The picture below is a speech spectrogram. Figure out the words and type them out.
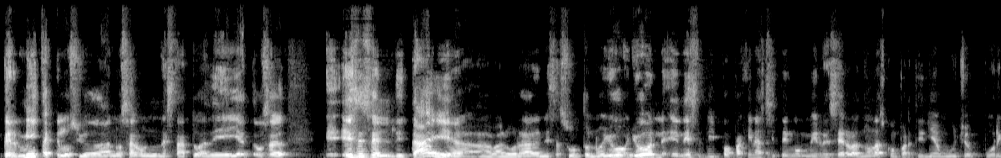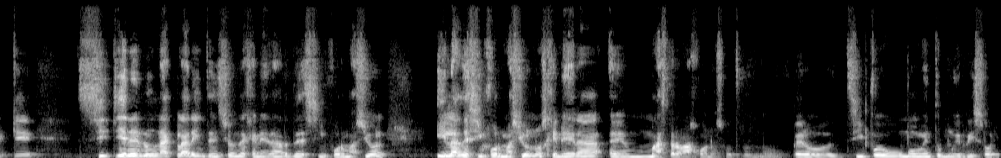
permita que los ciudadanos hagan una estatua de ella. O sea, e, ese es el detalle a, valorar en ese asunto, ¿no? Yo, yo en ese tipo de páginas sí tengo mis reservas, no las compartiría mucho porque sí tienen una clara intención de generar desinformación y la desinformación nos genera eh, más trabajo a nosotros, ¿no? Pero sí fue un momento muy risorio.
